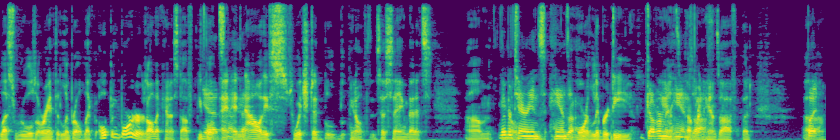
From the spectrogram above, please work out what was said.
less rules oriented liberal, like open borders, all that kind of stuff. People, Yeah, and, and now they've switched to, you know, to saying that it's um, you know, Libertarians hands up. more liberty, Government hands government off. hands off. But But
